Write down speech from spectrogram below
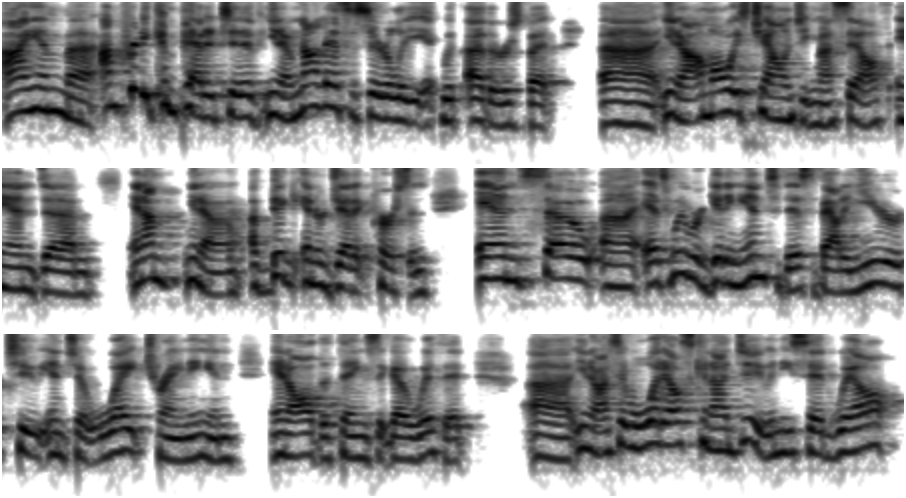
I am uh, I'm pretty competitive. You know, not necessarily with others, but uh, you know, I'm always challenging myself, and um, and I'm you know a big energetic person. And so, uh, as we were getting into this, about a year or two into weight training and and all the things that go with it, you know, I said, well, what else can I do? And he said, well,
